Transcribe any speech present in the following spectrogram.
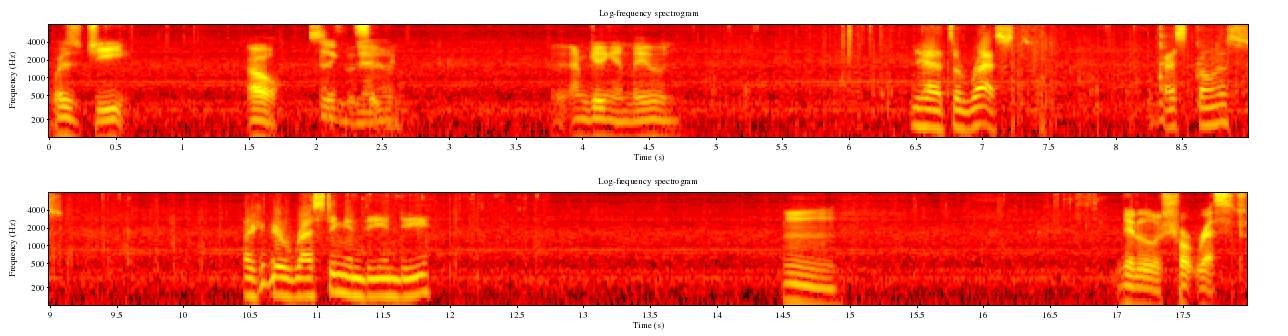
What is G? Oh, Sitting the down. sitting. I'm getting a moon. Yeah, it's a rest. Rest bonus. Like if you're resting in D and D. Hmm. Need a little short rest.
